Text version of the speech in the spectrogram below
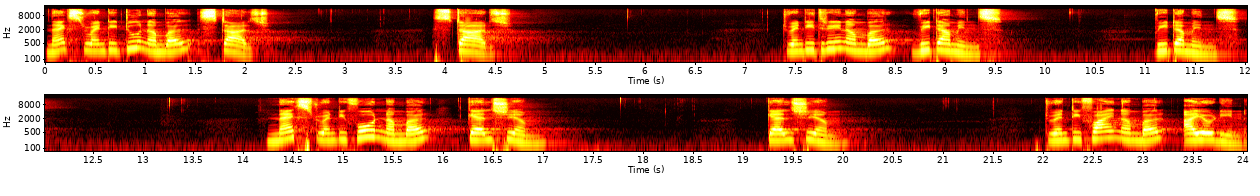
Next 22 number starch. Starch. 23 number vitamins. Vitamins. Next 24 number calcium. Calcium. 25 number iodine.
